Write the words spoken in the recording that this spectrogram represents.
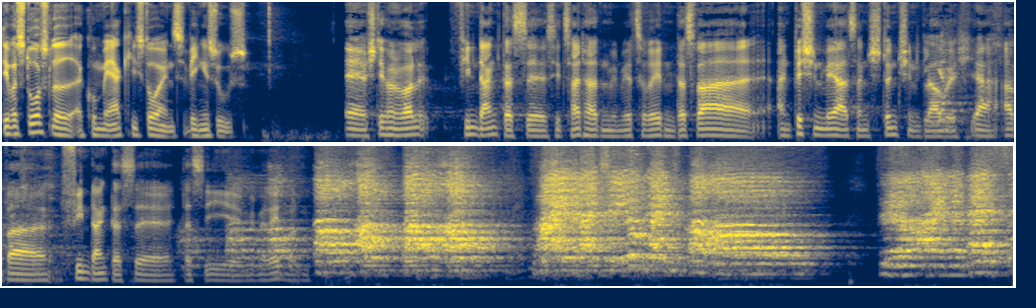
Det var storslået at kunne mærke historiens vingesus. Äh, Stefan Wolle, vielen Dank, dass äh, Sie Zeit hatten, mit mir zu reden. Das war ein bisschen mehr als ein Stündchen, glaube ich. Ja, aber vielen Dank, dass, äh, dass Sie äh, mit mir reden wollten. Für eine bessere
